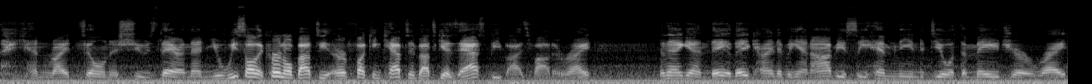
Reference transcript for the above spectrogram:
again, right, fill in his shoes there. And then you, we saw the colonel about to, or fucking captain about to get his ass beat by his father, right? And then again, they they kind of again, obviously him needing to deal with the major, right?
